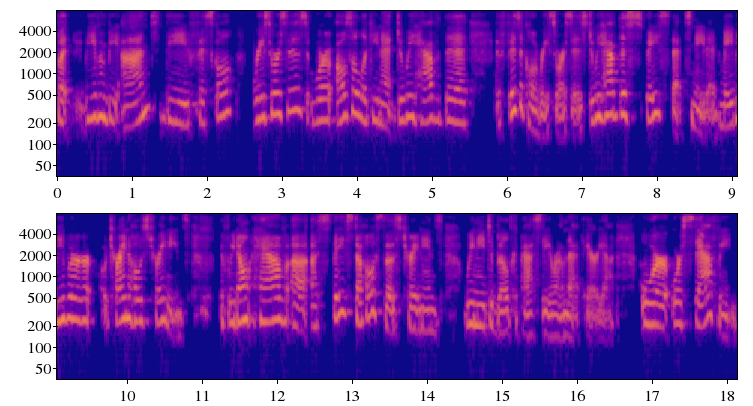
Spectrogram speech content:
But even beyond the fiscal resources, we're also looking at do we have the physical resources? Do we have the space that's needed? Maybe we're trying to host trainings. If we don't have a, a space to host those trainings, we need to build capacity around that area. Or or staffing.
